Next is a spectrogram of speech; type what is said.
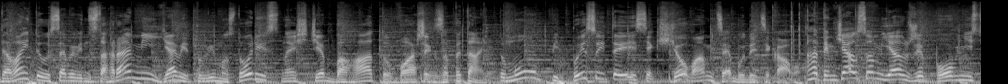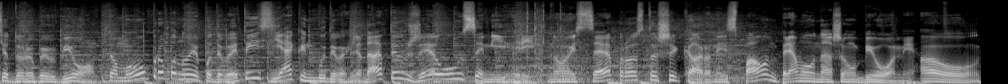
Давайте у себе в інстаграмі я відповім у сторіс на ще багато ваших запитань. Тому підписуйтесь, якщо вам це буде цікаво. А тим часом я вже повністю доробив біом. Тому пропоную подивитись, як він буде виглядати вже у самій грі. Ну ось це просто шикарний спаун прямо у нашому біомі. Ау,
